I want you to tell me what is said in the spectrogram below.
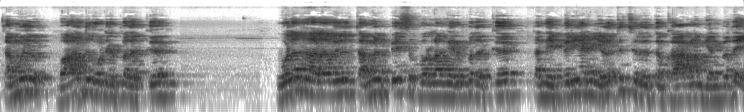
தமிழ் வாழ்ந்து கொண்டிருப்பதற்கு உலக அளவில் தமிழ் பேசு பொருளாக இருப்பதற்கு தந்தை பெரியாரின் எழுத்து சீர்திருத்தம் காரணம் என்பதை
